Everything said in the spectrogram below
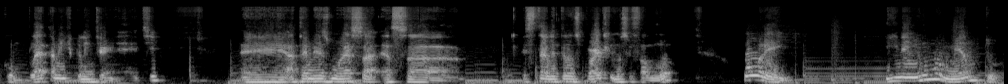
completamente pela internet, é, até mesmo essa, essa, esse teletransporte que você falou. Porém, em nenhum momento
